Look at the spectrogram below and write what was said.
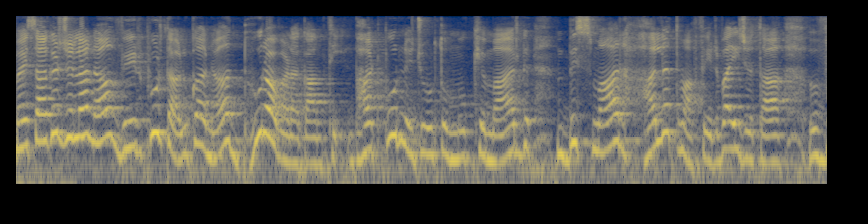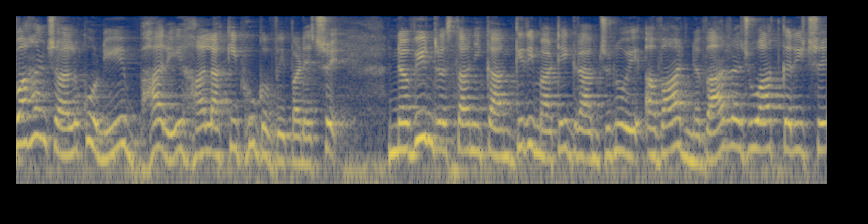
મહીસાગર જિલ્લાના વીરપુર તાલુકાના ધુરાવાડા ગામથી ભાટપુરને જોડતો મુખ્ય માર્ગ બિસ્માર હાલતમાં ફેરવાઈ જતા વાહન ચાલકોને ભારે હાલાકી ભોગવવી પડે છે. નવીન રસ્તાની કામગીરી માટે ગ્રામજનોએ અવારનવાર રજૂઆત કરી છે.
